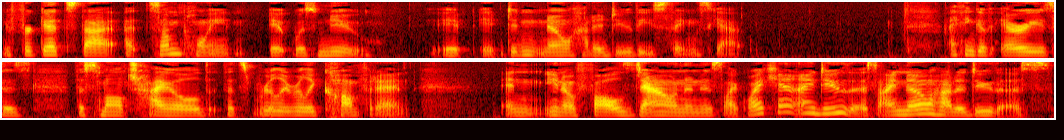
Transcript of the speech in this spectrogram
It forgets that at some point it was new. It, it didn't know how to do these things yet. I think of Aries as the small child that's really, really confident and, you know, falls down and is like, why can't I do this? I know how to do this.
